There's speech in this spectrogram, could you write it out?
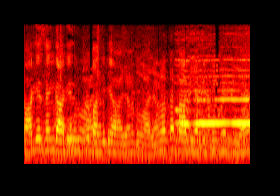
ਆਗੇ ਸਿੰਘ ਆਗੇ ਉੱਤਰ ਵੱਜ ਗਿਆ। ਆ ਜਾਣ ਤੋਂ ਆ ਜਾਣਾ ਤਾਂ ਟਰਾਲੀਆਂ ਪਿੱਛੇ ਫਿਰਦੀਆਂ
